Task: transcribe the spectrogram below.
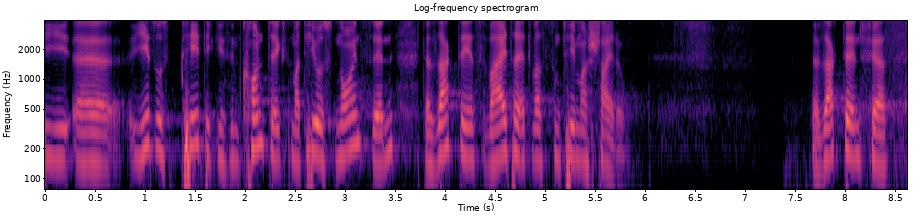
die äh, Jesus tätigt in diesem Kontext, Matthäus 19, da sagt er jetzt weiter etwas zum Thema Scheidung. Da sagt er in Vers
